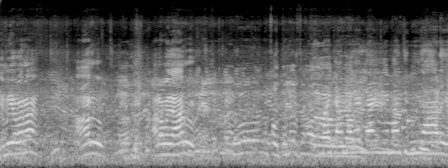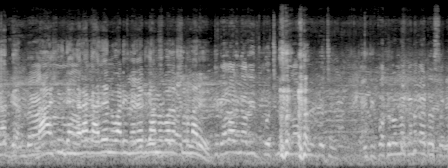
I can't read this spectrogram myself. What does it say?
ఏమి ఎవరా? ఆరు. అరవై ఆరు. అదే నువ్వు అడిగిన రేటుగా అమ్మిపోతారు చూడు మరి ఇంటికి పక్కన ఉన్న కన్నా కట్టేస్తాను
